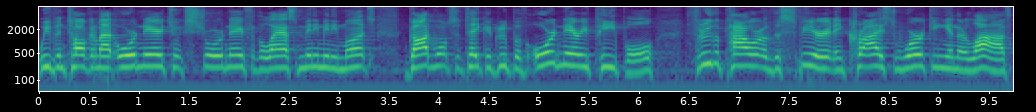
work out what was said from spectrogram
We've been talking about ordinary to extraordinary for the last many, many months. God wants to take a group of ordinary people through the power of the Spirit and Christ working in their lives,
